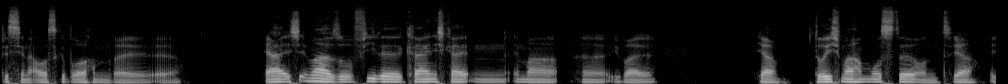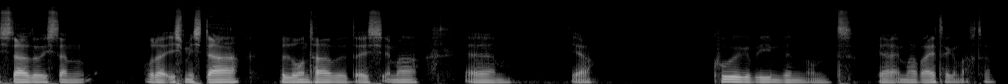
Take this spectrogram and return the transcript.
bisschen ausgebrochen, weil äh, ja, ich immer so viele Kleinigkeiten immer äh, überall ja, durchmachen musste und ja, ich dadurch dann oder ich mich da belohnt habe, dass ich immer ähm, ja, cool geblieben bin und ja, immer weitergemacht habe.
